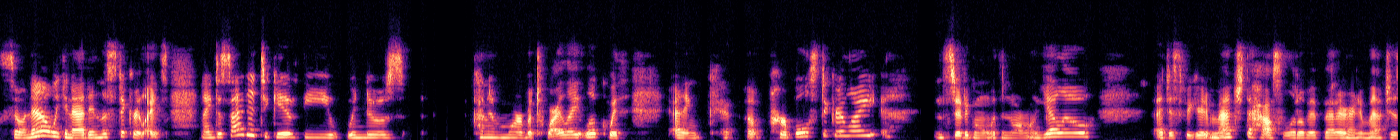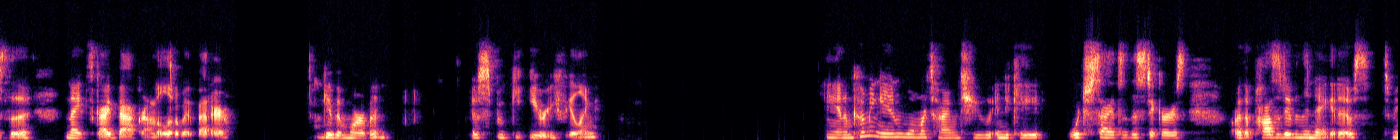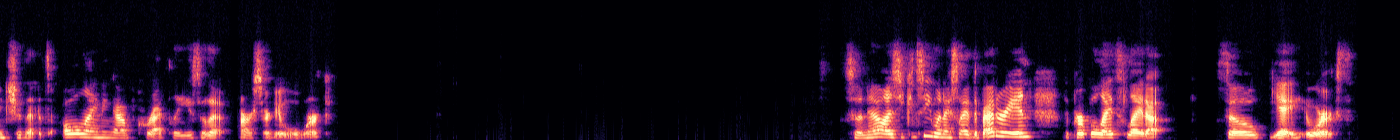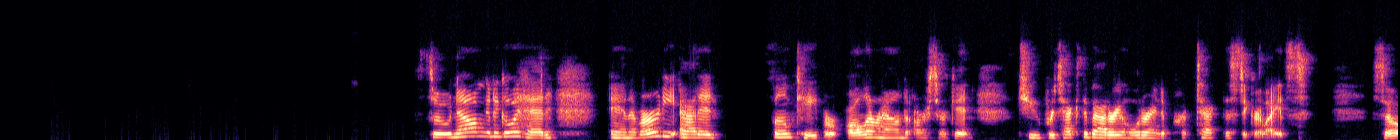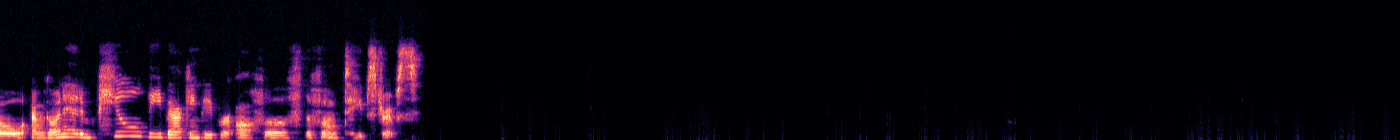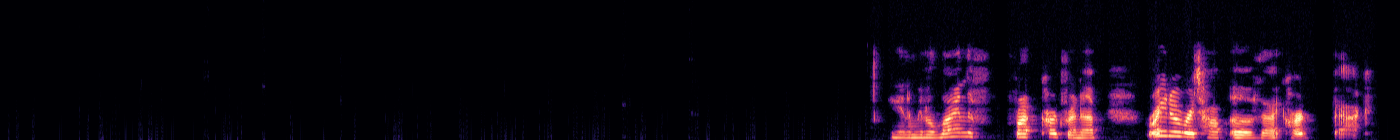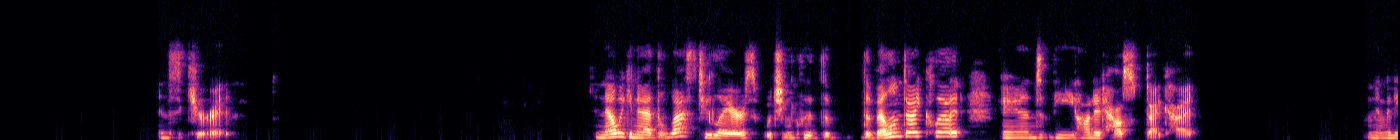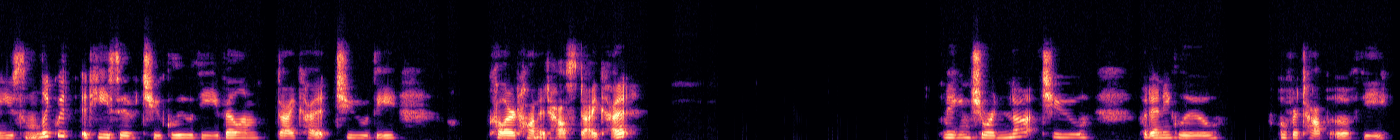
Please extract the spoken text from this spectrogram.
So now we can add in the sticker lights. And I decided to give the windows kind of more of a twilight look with adding a purple sticker light instead of going with a normal yellow. I just figured it matched the house a little bit better and it matches the night sky background a little bit better. Give it more of a a spooky, eerie feeling. And I'm coming in one more time to indicate which sides of the stickers are the positive and the negatives to make sure that it's all lining up correctly so that our circuit will work. So now as you can see when I slide the battery in, the purple lights light up. So yay, it works. So now I'm going to go ahead and I've already added foam tape all around our circuit to protect the battery holder and to protect the sticker lights. So I'm going ahead and peel the backing paper off of the foam tape strips. And I'm going to line the front card front up right over top of that card back and secure it. And now we can add the last two layers, which include the, the vellum die cut and the haunted house die cut. And I'm going to use some liquid adhesive to glue the vellum die cut to the colored haunted house die cut. Making sure not to put any glue over top of the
